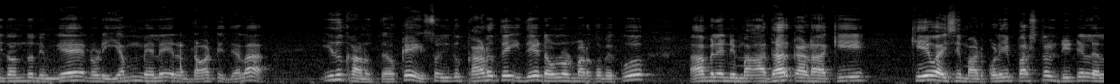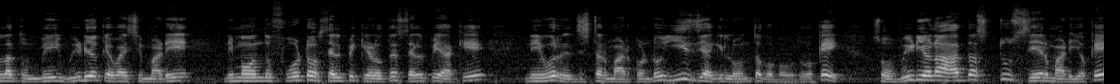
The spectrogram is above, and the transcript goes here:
ಇದೊಂದು ನಿಮಗೆ ನೋಡಿ ಎಂ ಮೇಲೆ ಇರೋ ಡಾಟ್ ಇದೆಯಲ್ಲ ಇದು ಕಾಣುತ್ತೆ ಓಕೆ ಸೊ ಇದು ಕಾಣುತ್ತೆ, ಇದೇ ಡೌನ್ಲೋಡ್ ಮಾಡ್ಕೋಬೇಕು. ಆಮೇಲೆ ನಿಮ್ಮ ಆಧಾರ್ ಕಾರ್ಡ್ ಹಾಕಿ ಕೆ ವೈ ಸಿ ಮಾಡ್ಕೊಳ್ಳಿ ಪರ್ಸ್ನಲ್ ಡೀಟೇಲ್ ಎಲ್ಲ ತುಂಬಿ ವಿಡಿಯೋ ಕೆ ವೈ ಸಿ ಮಾಡಿ, ನಿಮ್ಮ ಒಂದು ಫೋಟೋ ಸೆಲ್ಫಿ ಕೇಳುತ್ತೆ ಸೆಲ್ಫಿ ಹಾಕಿ ನೀವು ರಿಜಿಸ್ಟರ್ ಮಾಡಿಕೊಂಡು ಈಸಿಯಾಗಿ ಲೋನ್ ತೊಗೋಬಹುದು ಓಕೆ ಸೊ ವಿಡಿಯೋನ ಆದಷ್ಟು ಶೇರ್ ಮಾಡಿ okay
